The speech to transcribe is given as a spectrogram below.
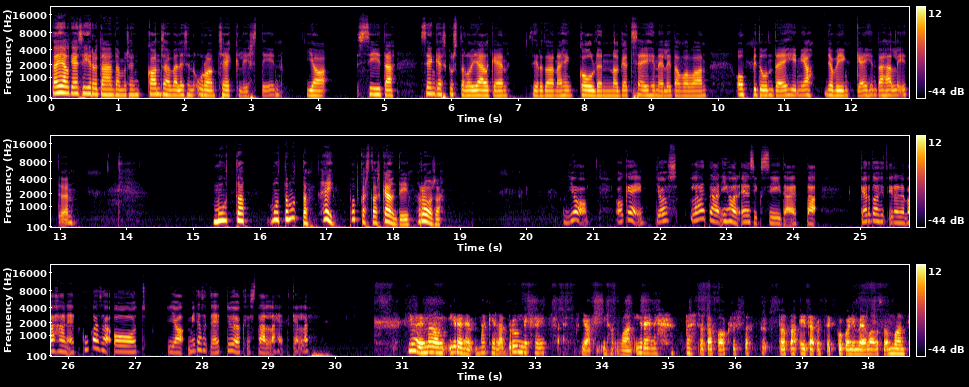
Tämän jälkeen siirrytään tämmöisen kansainvälisen uran checklistiin ja siitä sen keskustelun jälkeen siirrytään näihin golden nuggetseihin, eli tavallaan oppitunteihin ja, ja vinkkeihin tähän liittyen. Mutta, mutta, mutta, hei, podcast taas käyntiin. Roosa. Joo, okei. Okay. Jos lähdetään ihan ensiksi siitä, että kertoisit Irene vähän, että kuka sä oot ja mitä sä teet työksessä tällä hetkellä? Joo, mä oon Irene Mäkelä Brunnikreif ja ihan vaan Irene tässä tapauksessa. Tota, ei tarvitse koko nimeä lausua. Mä oon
